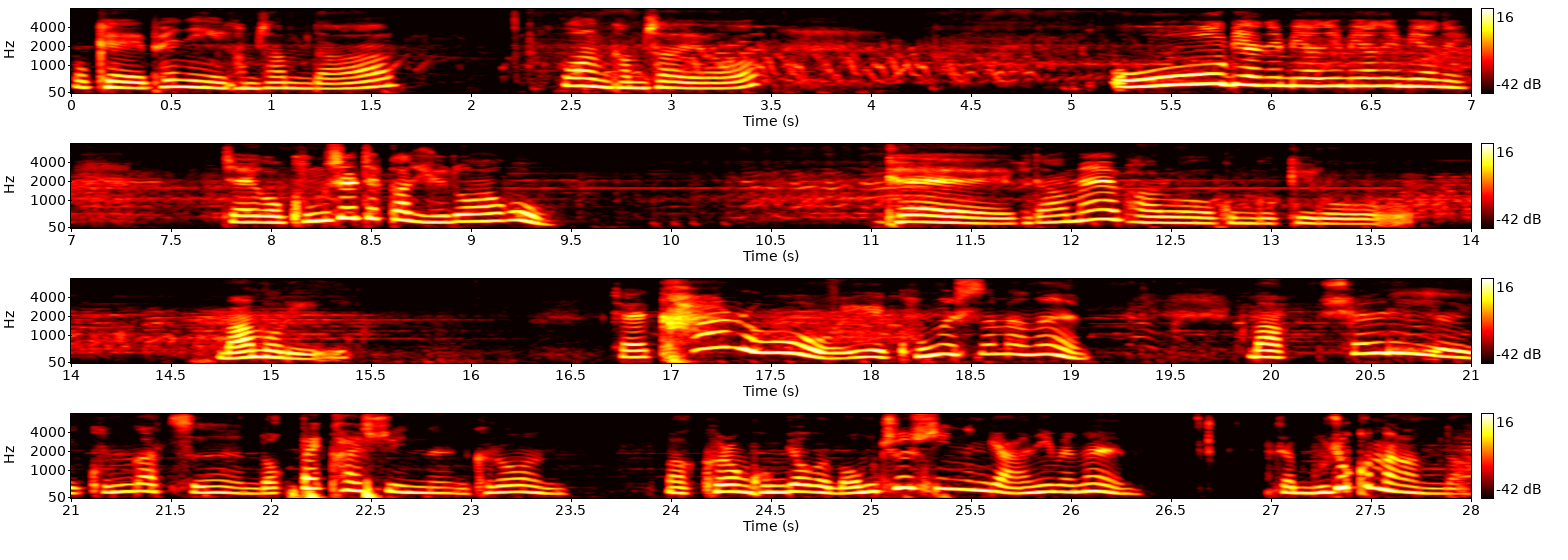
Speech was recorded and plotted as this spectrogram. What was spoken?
오케이, 페니 감사합니다. 후원 감사해요. 오, 미안해, 미안해, 미안해, 미안해. 자, 이거 궁 쓸 때까지 유도하고. 오케이, 그 다음에 바로 궁극기로 마무리. 자, 칼로 이게 궁을 쓰면은 막 셸리의 궁 같은 넉백할 수 있는 그런 막 그런 공격을 멈출 수 있는 게 아니면은 진짜 무조건 나갑니다.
